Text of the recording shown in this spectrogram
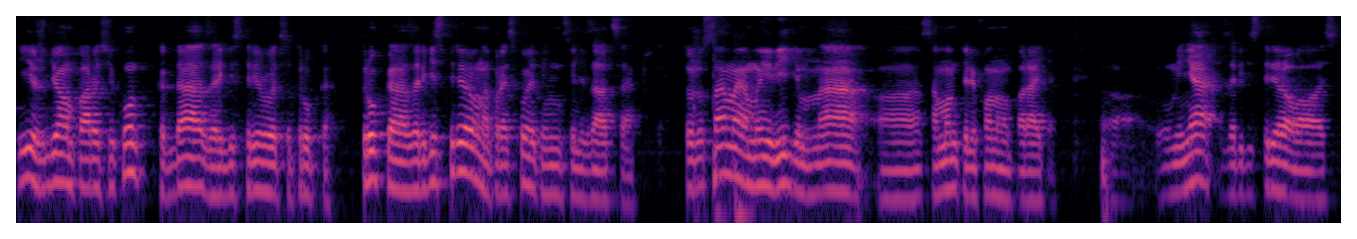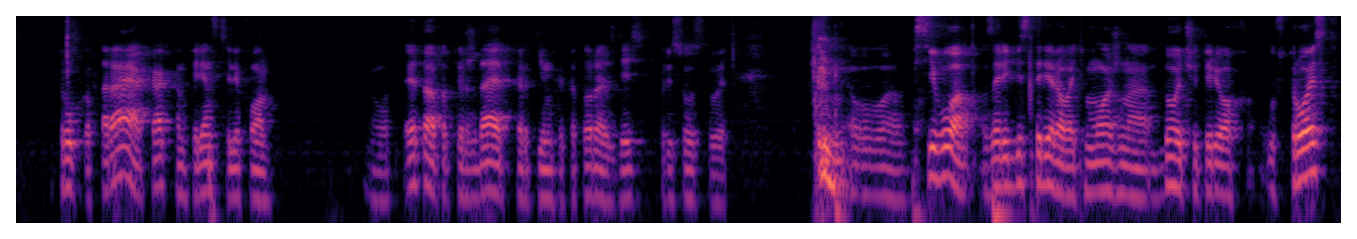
И ждем пару секунд, когда зарегистрируется трубка. Трубка зарегистрирована, происходит инициализация. То же самое мы видим на э, самом телефонном аппарате. А, у меня зарегистрировалась трубка вторая как конференц-телефон. Вот. Это подтверждает картинка, которая здесь присутствует. Всего зарегистрировать можно до четырех устройств.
